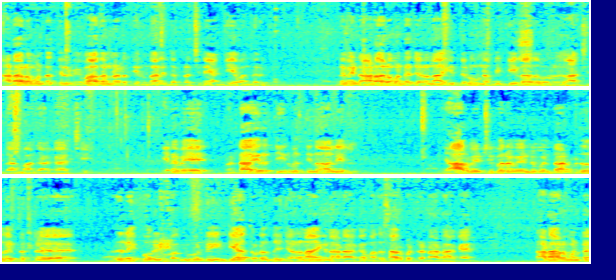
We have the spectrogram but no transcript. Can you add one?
நாடாளுமன்றத்தில் விவாதம் நடத்தியிருந்தால் இந்த பிரச்சனை அங்கேயே வந்திருக்கும். எனவே நாடாளுமன்ற ஜனநாயகத்திலும் நம்பிக்கை இல்லாத ஒரு ஆட்சி தான் பாஜக ஆட்சி. எனவே ரெண்டாயிரத்தி இருபத்தி நாலில் யார் வெற்றி பெற வேண்டும் என்றால் விடுதலை பெற்ற விடுதலை போரில் பங்கு கொண்டு இந்தியா தொடர்ந்து ஜனநாயக நாடாக மதசார்பற்ற நாடாக நாடாளுமன்ற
